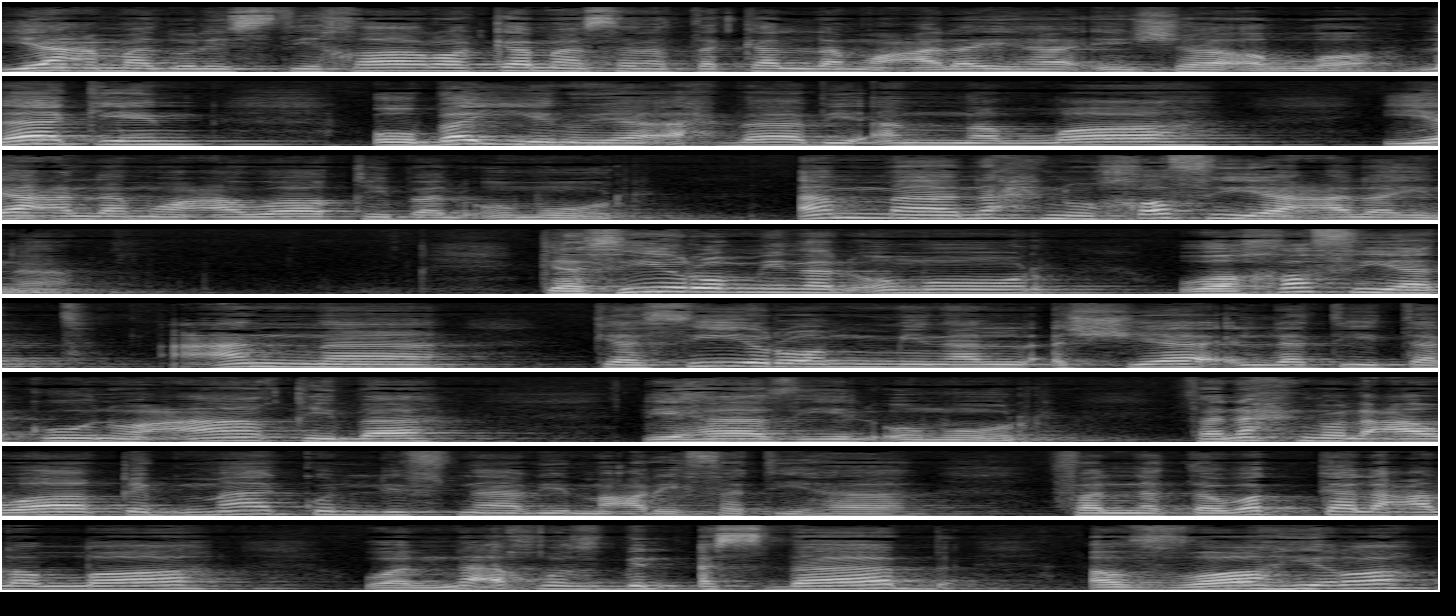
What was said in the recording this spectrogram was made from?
يعمل الاستخارة كما سنتكلم عليها إن شاء الله. لكن أبين يا أحبابي أن الله يعلم عواقب الأمور. أما نحن خفي علينا. كثير من الأمور وخفيت عنا كثير من الأشياء التي تكون عاقبة لهذه الأمور. فنحن العواقب ما كلفنا بمعرفتها. فلنتوكل على الله ولنأخذ بالأسباب الظاهرة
